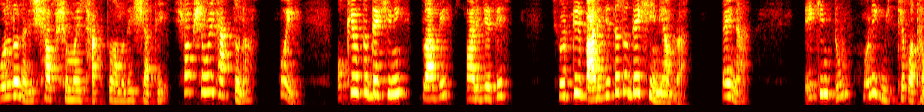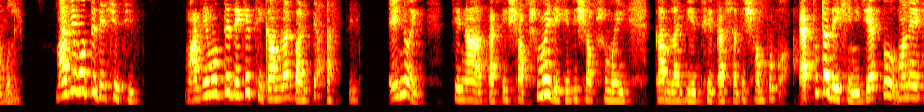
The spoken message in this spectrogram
বলল না যে সব সময় থাকতো আমাদের সাথে। সব সময় থাকতো না। কই? ওকেও তো দেখিনি ব্লগে বাড়ি যেতে। সর্দির বাড়ি যেতে তো দেখিনি আমরা, তাই না? এই কিন্তু অনেক মিথ্যে কথা বলে। মাঝে মধ্যে দেখেছি, মাঝে মধ্যে দেখেছি গামলার বাড়িতে আসতে। এই নয় যে, না, তাকে সবসময় দেখেছি সবসময় গামলা গিয়েছে, তার সাথে সম্পর্ক এতটা দেখিনি যে, এত মানে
